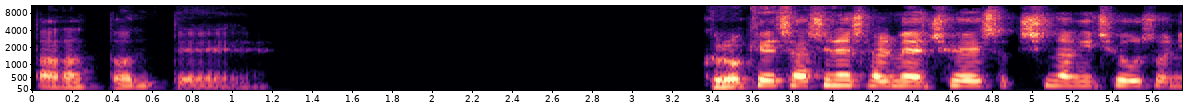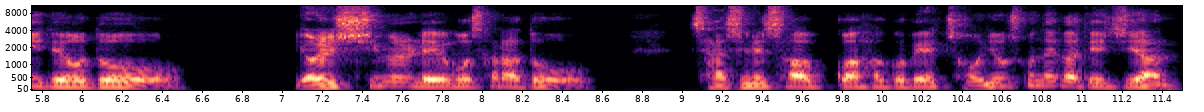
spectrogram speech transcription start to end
따랐던 때 그렇게 자신의 삶의 최, 신앙이 최우선이 되어도 열심을 내고 살아도 자신의 사업과 학업에 전혀 손해가 되지 않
